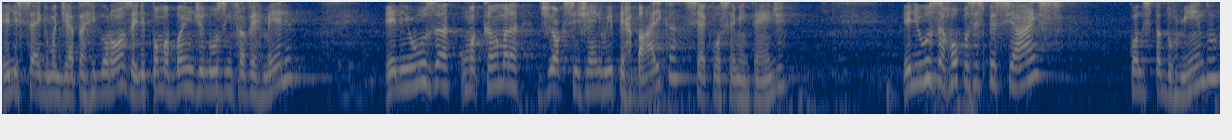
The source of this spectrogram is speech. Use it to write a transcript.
Ele segue uma dieta rigorosa, ele toma banho de luz infravermelha, ele usa uma câmara de oxigênio hiperbárica, se é que você me entende. Ele usa roupas especiais quando está dormindo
